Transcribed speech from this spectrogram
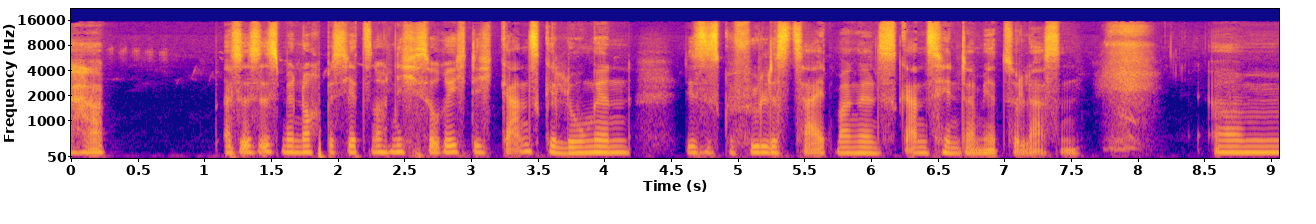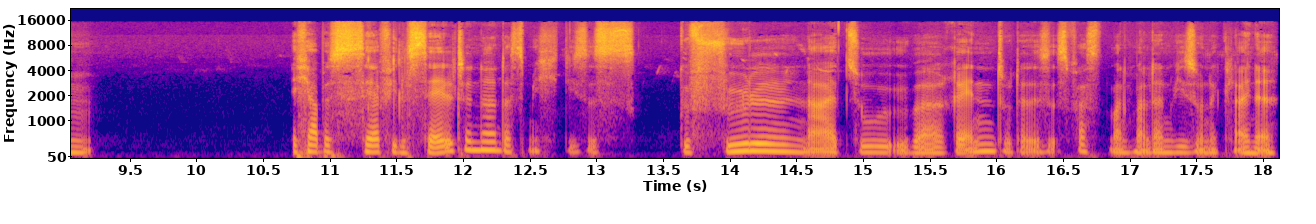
habe, also es ist mir noch bis jetzt noch nicht so richtig ganz gelungen, dieses Gefühl des Zeitmangels ganz hinter mir zu lassen. Ähm, ich habe es sehr viel seltener, dass mich dieses Gefühl nahezu überrennt oder es ist fast manchmal dann wie so eine kleine,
